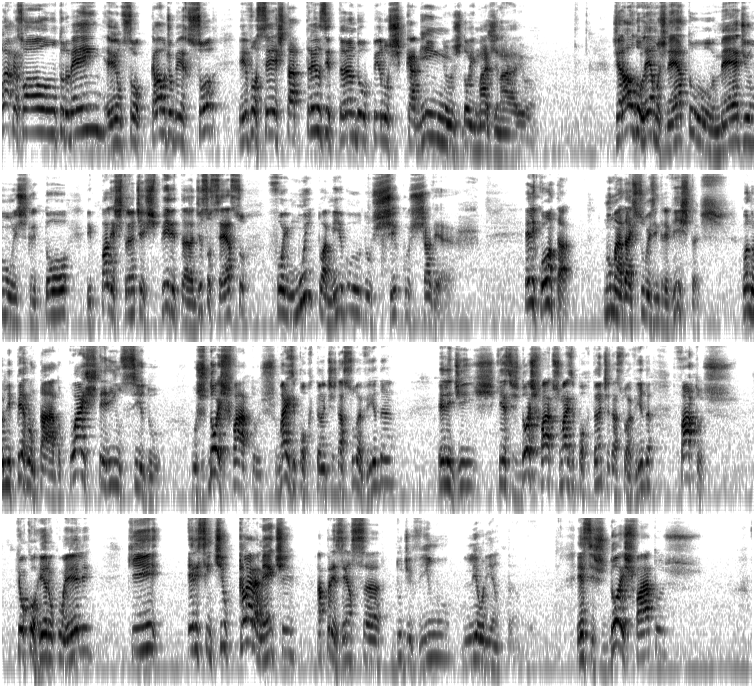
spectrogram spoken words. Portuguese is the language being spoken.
Olá pessoal, tudo bem? Eu sou Cláudio Berçot e você está transitando pelos caminhos do imaginário. Geraldo Lemos Neto, médium, escritor e palestrante espírita de sucesso, foi muito amigo do Chico Xavier. Ele conta, numa das suas entrevistas, quando lhe perguntado quais teriam sido os dois fatos mais importantes da sua vida, ele diz que esses dois fatos mais importantes da sua vida, fatos que ocorreram com ele, que ele sentiu claramente a presença do divino lhe orientando. Esses dois fatos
